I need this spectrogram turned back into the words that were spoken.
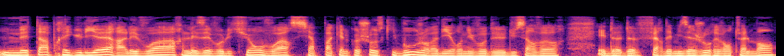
une étape régulière à aller voir les évolutions, voir s'il n'y a pas quelque chose qui bouge, on va dire, au niveau du serveur et de, faire des mises à jour éventuellement,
